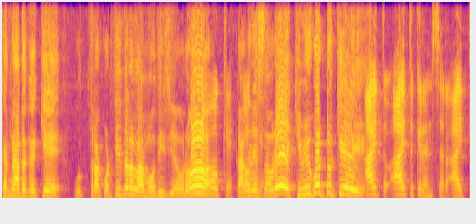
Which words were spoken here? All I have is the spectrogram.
ಕರ್ನಾಟಕಕ್ಕೆ ಉತ್ತರ ಕೊಡ್ತಿದ್ರಲ್ಲ ಮೋದಿಜಿ ಅವರು ಕಾಂಗ್ರೆಸ್ ಅವರೇ ಕಿವಿಗೊಟ್ಟು ಕೇಳಿ. ಆಯ್ತು ಆಯ್ತು ಕಿರಣ್ ಸರ್ ಆಯ್ತು.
